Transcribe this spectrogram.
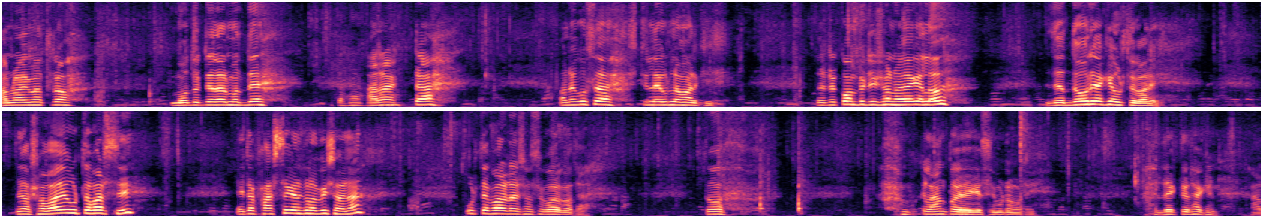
আমরা এইমাত্র মধু টেলার মধ্যে আর একটা অনেক উঁচা স্টিলে উঠলাম আর কি। তো এটা কম্পিটিশন হয়ে গেল যে দৌড়ে কে উঠতে পারে। তো সবাই উঠতে পারছি। এটা ফার্স্ট সেকেন্ড কোনো বিষয় না। উঠতে পারাটাই সবচেয়ে বড় কথা। তো ক্লান্ত হয়ে গেছি মোটামুটি। দেখতে থাকেন আর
